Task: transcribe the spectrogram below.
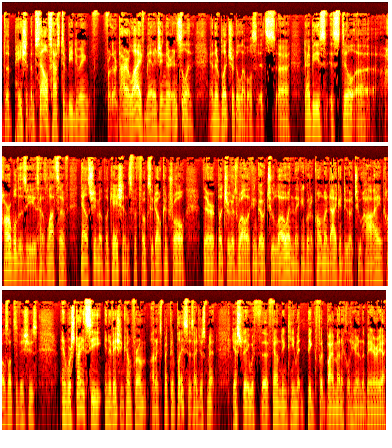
the patient themselves has to be doing for their entire life managing their insulin and their blood sugar levels. It's uh, diabetes is still a horrible disease, has lots of downstream implications for folks who don't control their blood sugar as well. It can go too low and they can go to coma and die. It can go too high and cause lots of issues. And we're starting to see innovation come from unexpected places. I just met yesterday with the founding team at Bigfoot Biomedical here in the Bay Area.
